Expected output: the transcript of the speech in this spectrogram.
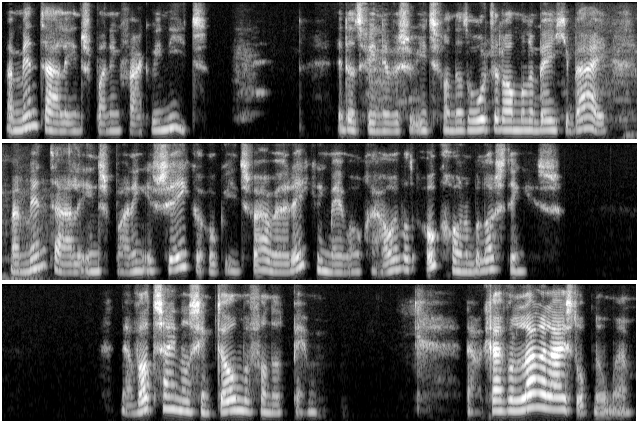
maar mentale inspanning vaak weer niet. En dat vinden we zoiets van, dat hoort er allemaal een beetje bij. Maar mentale inspanning is zeker ook iets waar we rekening mee mogen houden, wat ook gewoon een belasting is. Nou, wat zijn dan symptomen van dat PEM? Nou, ik ga even een lange lijst opnoemen.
